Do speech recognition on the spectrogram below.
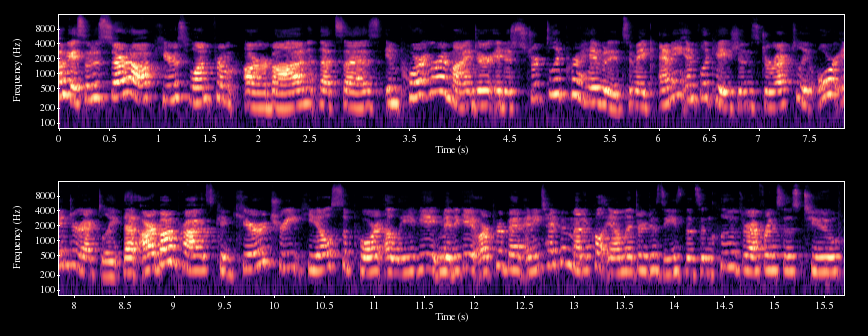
Okay, so to start off, here's one from Arbonne that says, important reminder, it is strictly prohibited to make any implications directly or indirectly that Arbonne products can cure, treat, heal, support, alleviate, mitigate, or prevent any type of medical ailment or disease that includes references to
